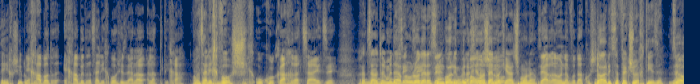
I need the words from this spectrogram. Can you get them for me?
די הכשיל אותו. איך עבד- רצה לכבוש את זה על הפתיחה? הוא רצה לכבוש. הוא כל כך רצה את זה. רצה יותר מדי, אבל הוא לא יודע לשים גולים, ולכן הוא עדיין בקריית שמונה. זה היה רעיון עבודה כושל. לא היה לי ספק שהוא יחטיא את זה. זהו,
